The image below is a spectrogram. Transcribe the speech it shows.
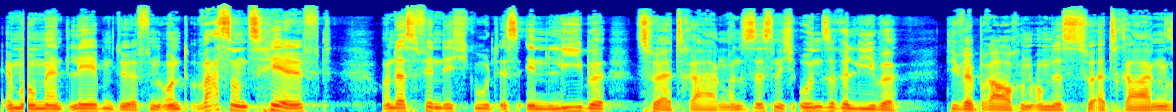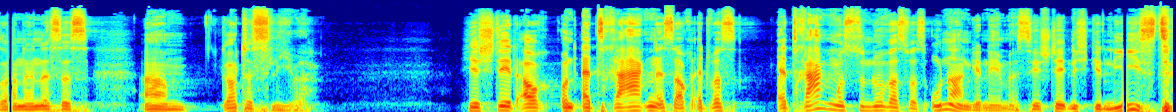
im Moment leben dürfen. Und was uns hilft, und das finde ich gut, ist in Liebe zu ertragen. Und es ist nicht unsere Liebe, die wir brauchen, um das zu ertragen, sondern es ist ähm, Gottes Liebe. Hier steht auch, und ertragen ist auch etwas, ertragen musst du nur was, was unangenehm ist. Hier steht nicht genießt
